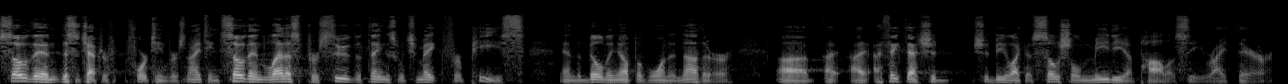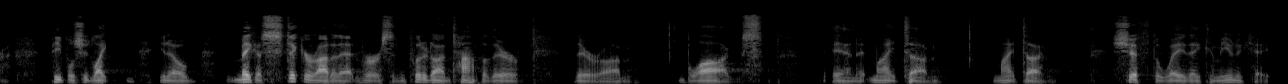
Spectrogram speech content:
So then, this is chapter 14, verse 19. So then, let us pursue the things which make for peace and the building up of one another. Uh, I, I think that should should be like a social media policy right there. People should like, you know, make a sticker out of that verse and put it on top of their their um, blogs, and it might um, might uh, shift the way they communicate.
